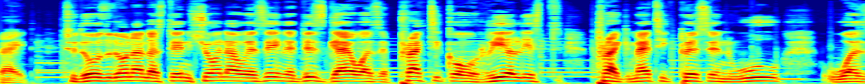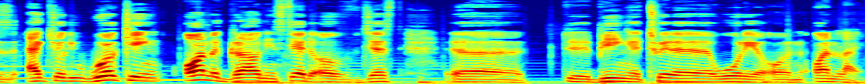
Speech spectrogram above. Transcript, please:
right to those who don't understand shona we're saying that this guy was a practical realist pragmatic person who was actually working on the ground instead of just uh, being a twitter warrior on online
